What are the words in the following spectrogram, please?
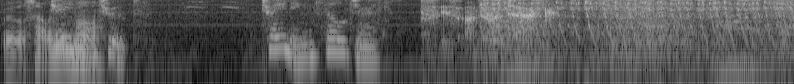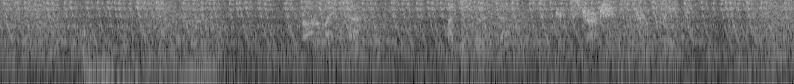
What else how we need Training more? troops. Training soldiers. Is under attack. Right away, sir. Understood, sir. Construction complete.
